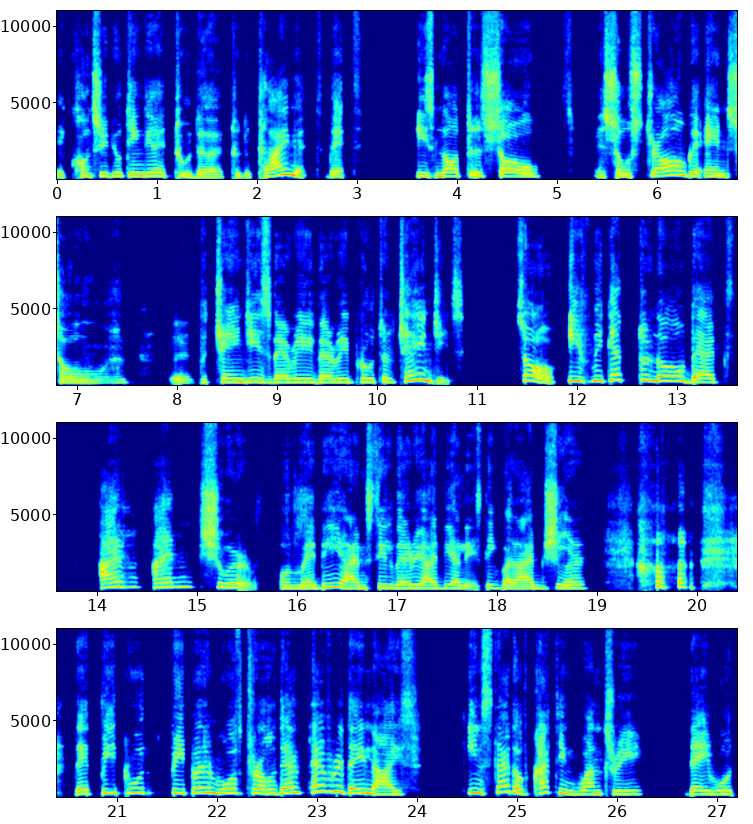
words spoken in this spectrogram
uh, contributing uh, to the to the climate that is not so so strong and so uh, the changes very very brutal changes. So if we get to know that I'm I'm sure, maybe I'm still very idealistic, but I'm sure that people people would from their everyday life, instead of cutting one tree, they would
